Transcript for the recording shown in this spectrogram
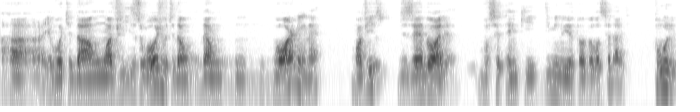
uh, eu vou te dar um aviso hoje, vou te dar um, né, um warning, né? um aviso dizendo, olha, você tem que diminuir a tua velocidade. Por,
